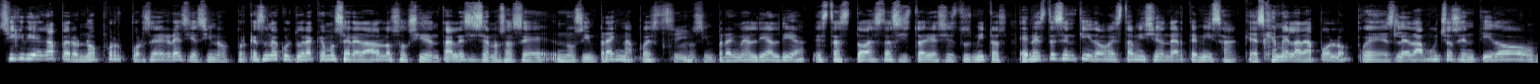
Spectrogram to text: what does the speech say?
sí griega, pero no por, por ser Grecia, sino porque es una cultura que hemos heredado los occidentales y se nos hace, nos impregna, pues, nos impregna el día al día estas, todas estas historias y estos mitos. En este sentido, esta misión de Artemisa, que es gemela de Apolo, pues le da mucho sentido.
